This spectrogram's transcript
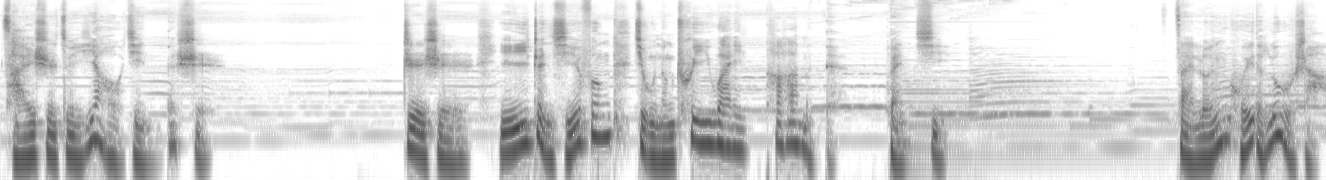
才是最要紧的事。致使一阵邪风就能吹歪他们的本性。在轮回的路上，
